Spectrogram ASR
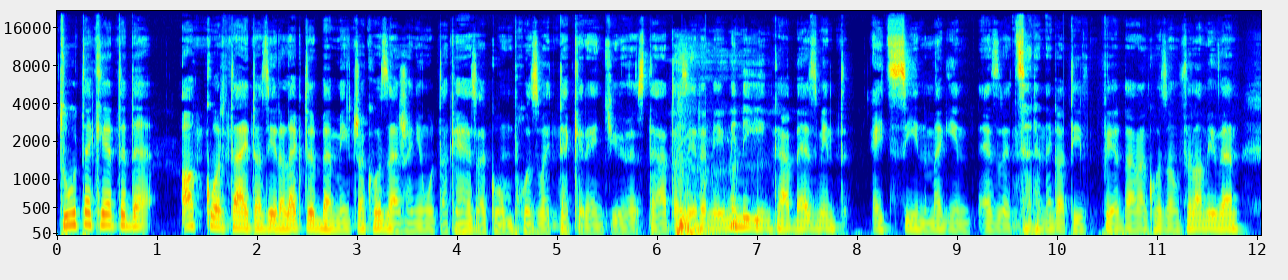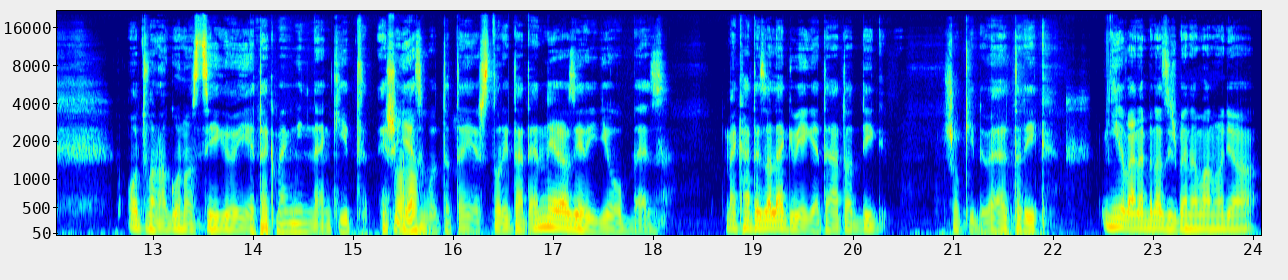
Túltekerte, de akkor tájt azért a legtöbben még csak hozzá se nyúltak ehhez a komphoz vagy tekerentyűhöz. Tehát azért még mindig inkább ez, mint egy szín, megint ezredszerre negatív példának hozom fel, amiben ott van a gonosz cég, öljétek meg mindenkit, és így ez volt a teljes sztori. Tehát ennél azért így jobb ez. Meg hát ez a legvége, tehát addig sok idő eltelik. Nyilván ebben az is benne van, hogy a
